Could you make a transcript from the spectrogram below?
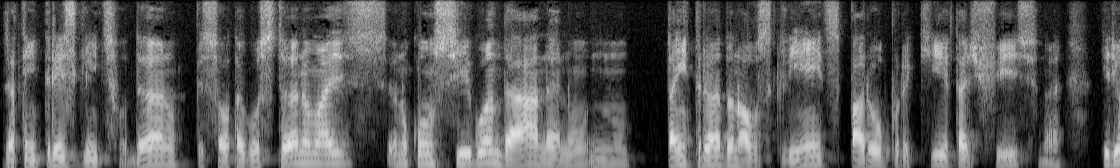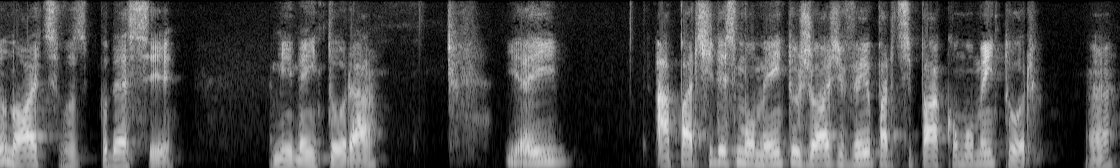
já tem três clientes rodando, o pessoal tá gostando, mas eu não consigo andar, né, não, não tá entrando novos clientes, parou por aqui, tá difícil, né, queria o um norte, se você pudesse me mentorar. E aí, a partir desse momento, o Jorge veio participar como mentor, né,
